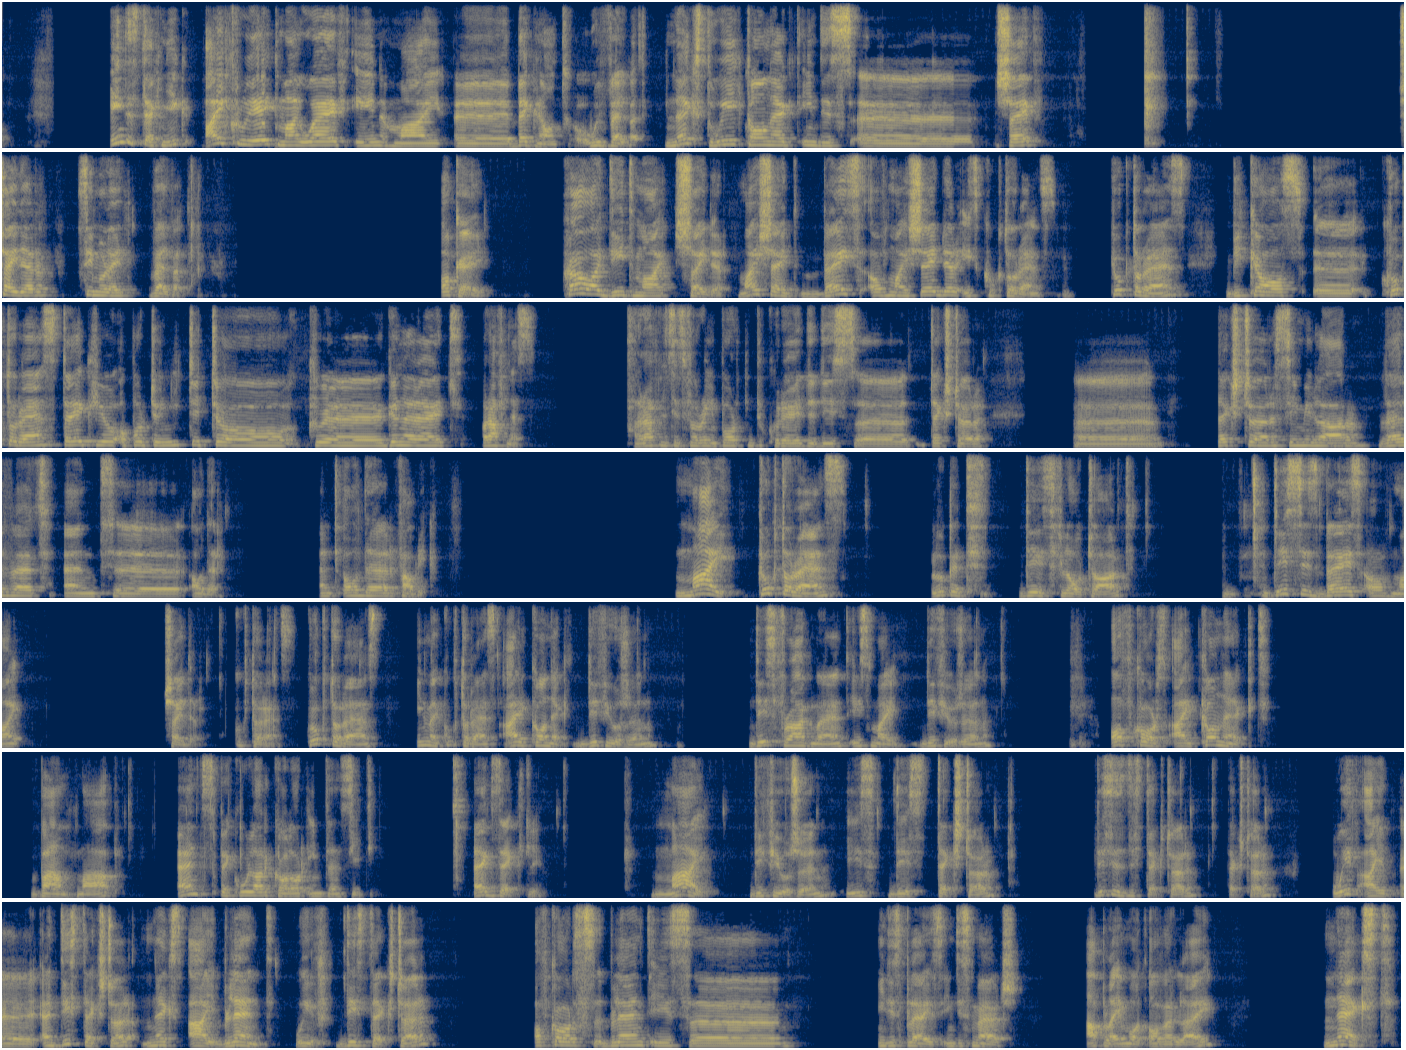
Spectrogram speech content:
In this technique, I create my wave in my uh, background with Velvet. Next, we connect in this uh, shape shader simulate Velvet. Okay, how I did my shader. My shade base of my shader is Cook Torrance. Coctorens because uh, take you opportunity to generate roughness. Roughness is very important to create this uh, texture uh, texture similar velvet and other and other fabric. My Cook Torrance, look at this flowchart. This is base of my shader, Cook Torrance. Coctorens, in my Cook Torrance, I connect diffusion. This fragment is my diffusion. Of course, I connect bump map and specular color intensity. Exactly. My diffusion is this texture. This is this texture, texture. With I uh, and this texture, next I blend with this texture. Of course, blend is uh, in this place, in this merge, apply mode overlay. Next,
